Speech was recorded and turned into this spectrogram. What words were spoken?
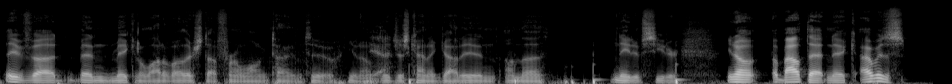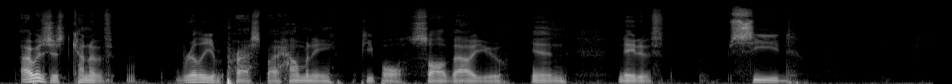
they've uh, been making a lot of other stuff for a long time too. You know, Yeah. they just kind of got in on the native seeder. You know about that, Nick. I was I was just kind of really impressed by how many people saw value in native seed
